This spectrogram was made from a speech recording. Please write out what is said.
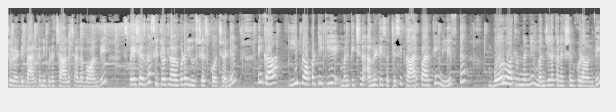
చూడండి బాల్కనీ కూడా చాలా చాలా బాగుంది. స్పేషియస్గా సిట్అవుట్ లాగా కూడా యూస్ చేసుకోవచ్చు అండి ఇంకా ఈ ప్రాపర్టీకి మనకి ఇచ్చిన అమ్యూనిటీస్ వచ్చేసి car parking lift bore water ఉందండి. మంజీరా కనెక్షన్ కూడా ఉంది.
